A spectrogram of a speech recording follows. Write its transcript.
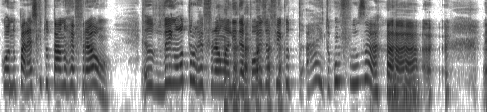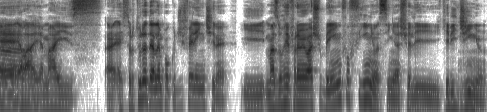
quando parece que tu tá no refrão. eu- Vem outro refrão ali depois, eu fico. Ai, tô confusa. É, Ah. ela é mais. A estrutura dela é um pouco diferente, né? E, mas o refrão eu acho bem fofinho, assim, acho ele queridinho.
